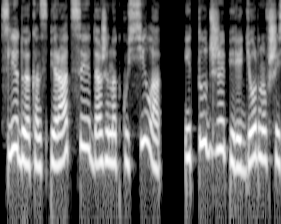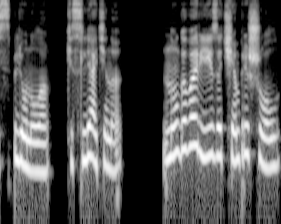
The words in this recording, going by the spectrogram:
Следуя конспирации, даже надкусила и тут же, передернувшись, сплюнула. Кислятина. «Ну, говори, зачем пришел?»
